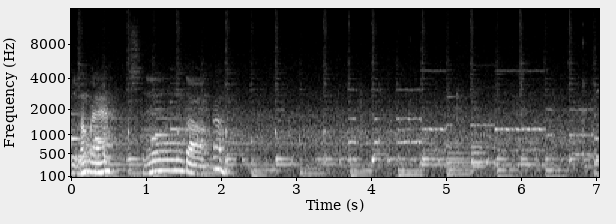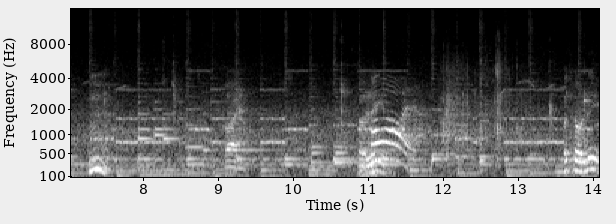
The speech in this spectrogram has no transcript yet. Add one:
กินท้องไปนะหนึ่งสองสาม เฮ้ยเชอรี่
